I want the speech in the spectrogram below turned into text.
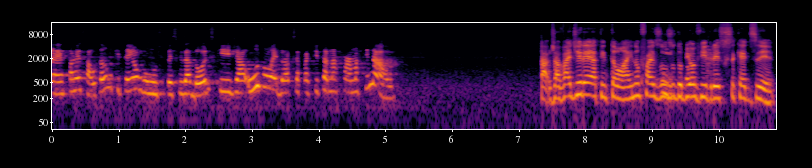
É, só ressaltando que tem alguns pesquisadores que já usam a hidroxiapatita na forma final. Tá, já vai direto, então, aí não faz uso isso. do biovidro, é isso que você quer dizer?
